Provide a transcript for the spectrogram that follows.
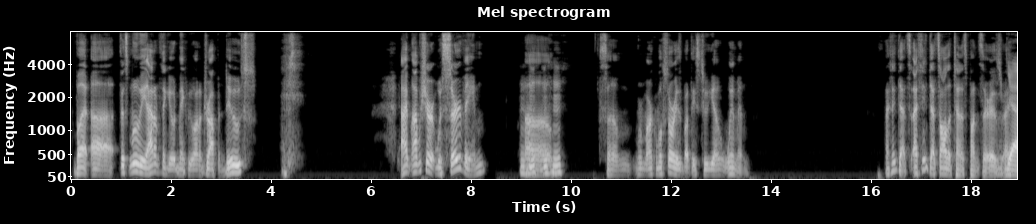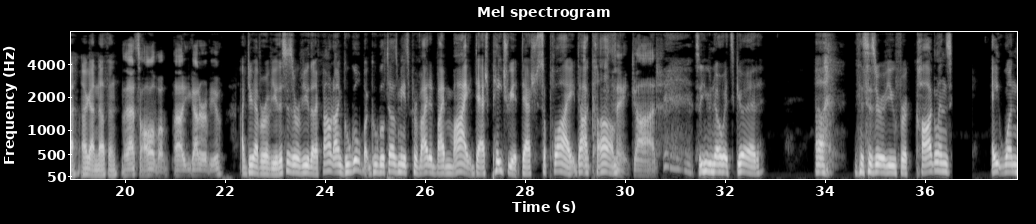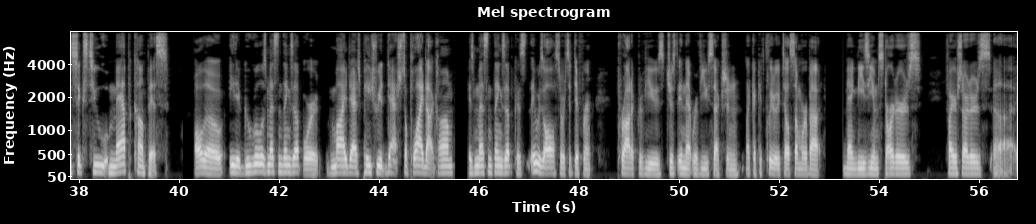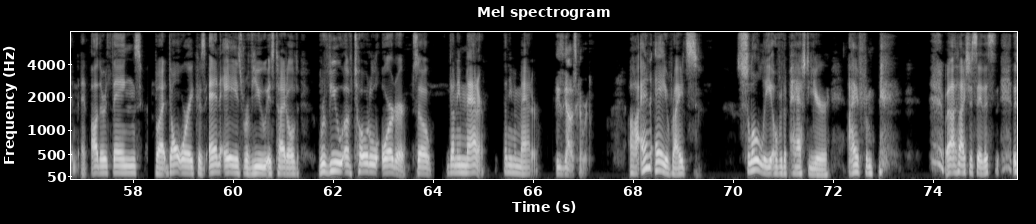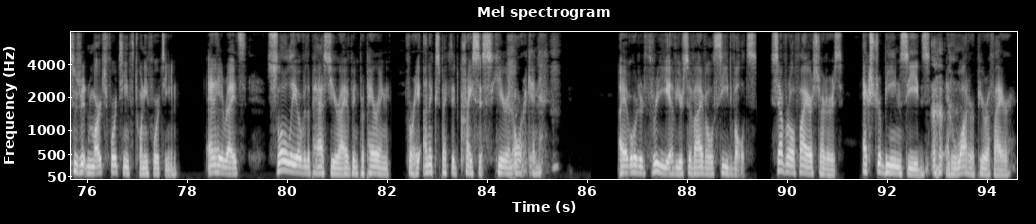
but uh this movie, I don't think it would make me want to drop a deuce. I'm, I'm sure it was serving Mhm, Um, mhm. some remarkable stories about these two young women. I think that's I think that's all the tennis puns there is, right? Yeah, I got nothing. That's all of them. Uh, you got a review? I do have a review. This is a review that I found on Google, but Google tells me it's provided by my-patriot-supply.com. Thank God. So you know it's good. Uh, this is a review for Coghlan's 8162 map compass. Although either Google is messing things up or my-patriot-supply.com is messing things up because it was all sorts of different product reviews just in that review section. Like I could clearly tell somewhere about magnesium starters, fire starters, uh, and, and other things. But don't worry, because NA's review is titled Review of Total Order. So doesn't even matter. Doesn't even matter. He's got us covered. Uh, NA writes Slowly over the past year, I've from. well, I should say this. This was written March 14th, 2014. And he writes, Slowly over the past year, I have been preparing for a unexpected crisis here in Oregon. I have ordered three of your survival seed vaults, several fire starters, extra bean seeds, and water purifier.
